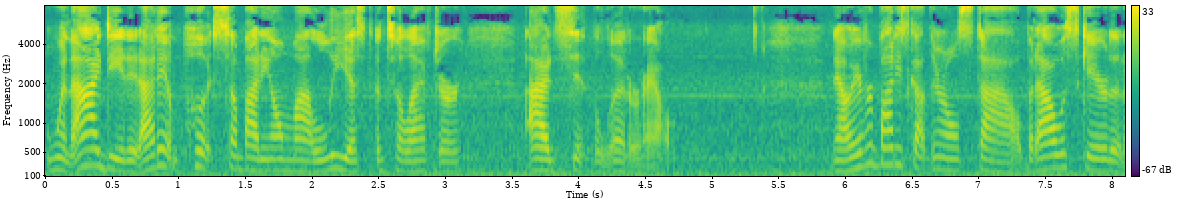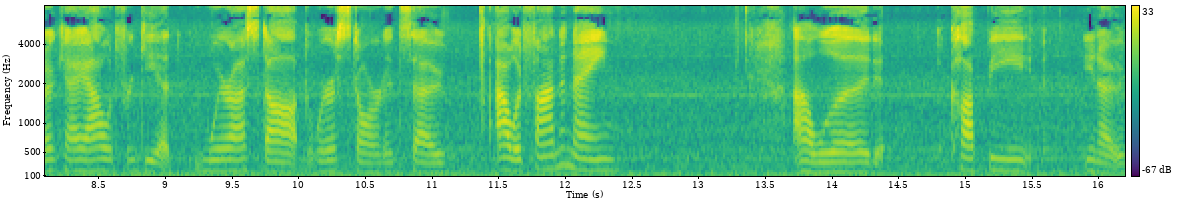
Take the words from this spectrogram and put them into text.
when I did it, I didn't put somebody on my list until after I'd sent the letter out. Now, everybody's got their own style, but I was scared that, okay, I would forget where I stopped, where I started. So I would find a name, I would copy, you know,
